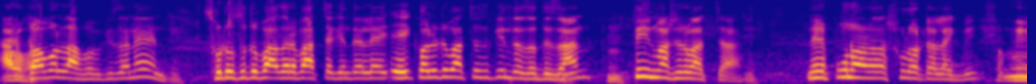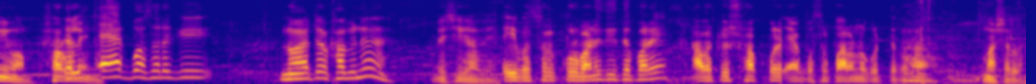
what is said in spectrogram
আরও। ডবল লাভ হবে কি জানেন? ছোট ছোট বাজারে বাচ্চা কিনতে গেলে এই কোয়ালিটির বাচ্চা যদি কিনতে যদি যান তিন মাসের বাচ্চা। পনেরো ষোলোটা লাগবে। মিনিমাম তাহলে এক বছরে কি নয় হাজার খাবি না? বেশি হবে এই বছর কোরবানি দিতে পারে আবার কেউ শখ করে এক বছর পালনও করতে পারে। হ্যাঁ। মাশাল্লাহ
